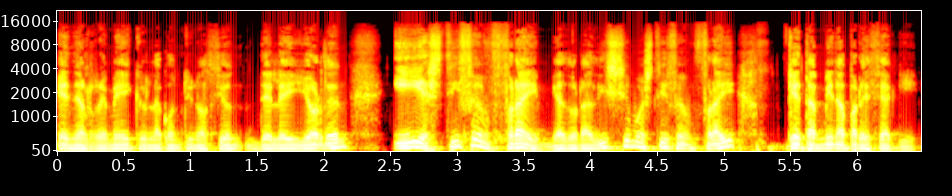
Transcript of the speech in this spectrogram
en el remake o en la continuación de Ley Jordan. Y Stephen Fry, adoradísimo Stephen Fry, que también aparece aquí.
